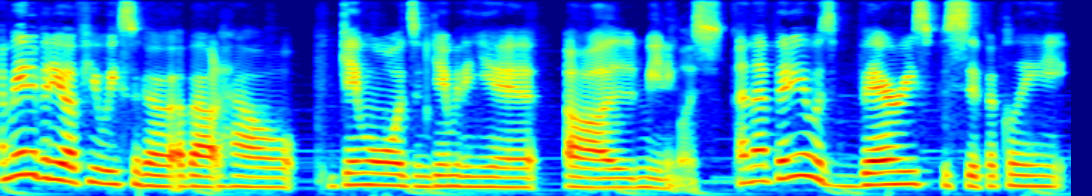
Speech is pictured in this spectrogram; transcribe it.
I made a video a few weeks ago about how Game Awards and Game of the Year are meaningless. And that video was very specifically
